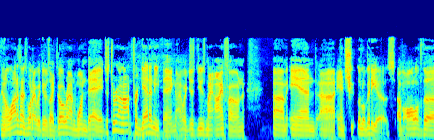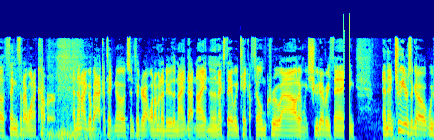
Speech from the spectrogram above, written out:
And a lot of times, what I would do is I'd go around one day just to not forget anything. I would just use my iPhone um, and uh, and shoot little videos of all of the things that I want to cover, and then I go back and take notes and figure out what I'm going to do the night that night. And then the next day we take a film crew out and we shoot everything. And then two years ago we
